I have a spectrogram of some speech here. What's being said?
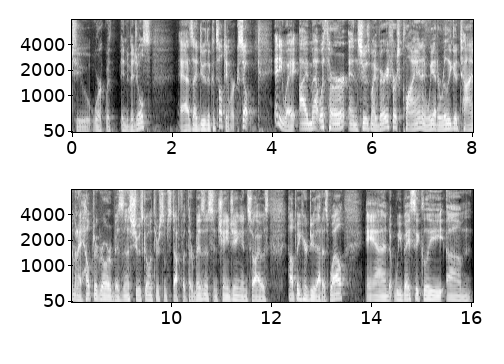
to work with individuals as I do the consulting work. So, anyway, I met with her, and she was my very first client, and we had a really good time. And I helped her grow her business. She was going through some stuff with her business and changing, and so I was helping her do that as well. And we basically um,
